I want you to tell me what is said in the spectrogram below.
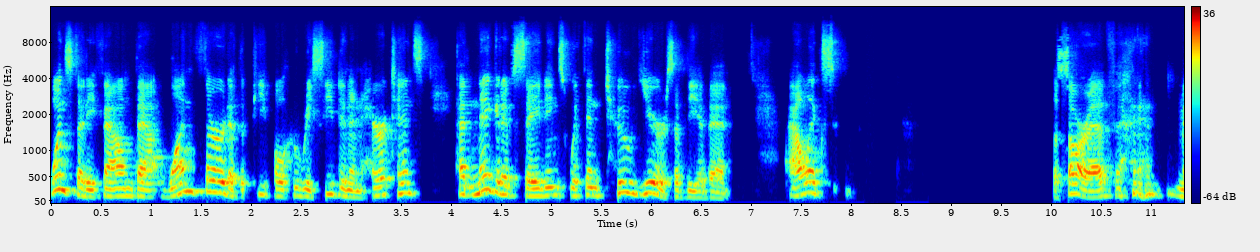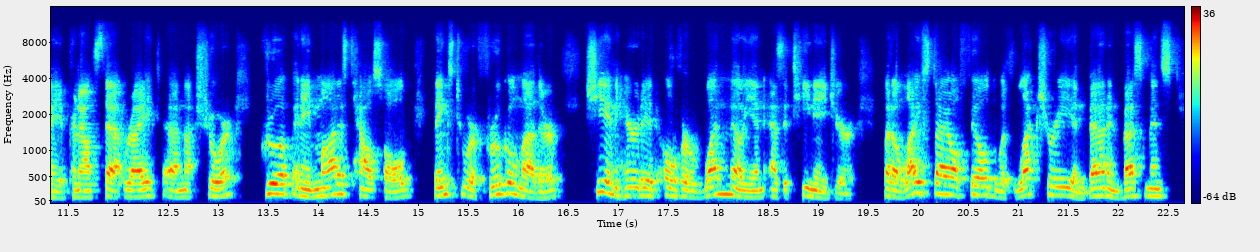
One study found that one third of the people who received an inheritance had negative savings within two years of the event. Alex Lasarev, may have pronounced that right, I'm not sure, grew up in a modest household. Thanks to her frugal mother, she inherited over 1 million as a teenager, but a lifestyle filled with luxury and bad investments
